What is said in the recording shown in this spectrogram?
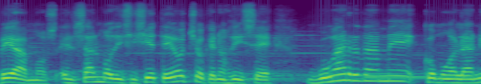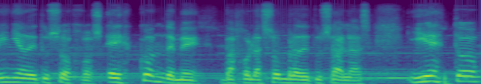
Veamos el Salmo 17.8 que nos dice, guárdame como a la niña de tus ojos, escóndeme bajo la sombra de tus alas. Y esto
